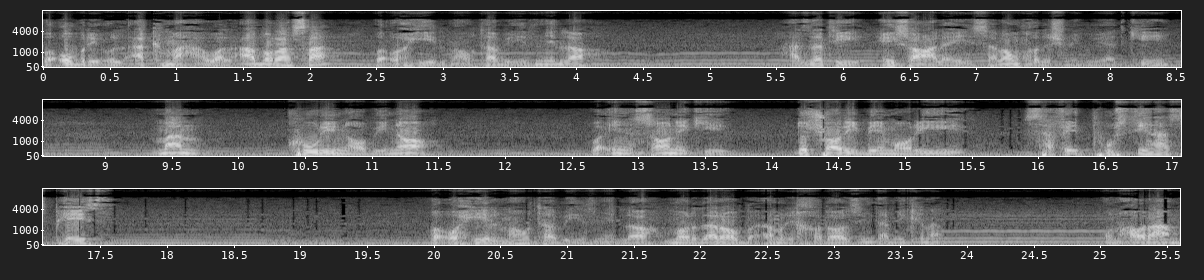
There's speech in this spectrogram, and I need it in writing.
و ابرئ الاکمه و احیی الموتى باذن الله حضرت عیسی علیه السلام خودش می‌گوید که من کوری نابینا و انسانی که دچاری بیماری سفید پوستی هست پیست و احی الموت باذن الله مرده را به امر خدا زنده می‌کنم اونها را هم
